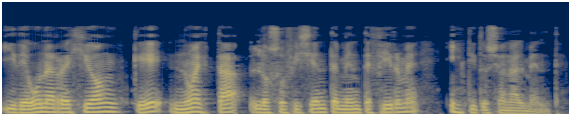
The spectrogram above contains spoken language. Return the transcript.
y de una región que no está lo suficientemente firme institucionalmente.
